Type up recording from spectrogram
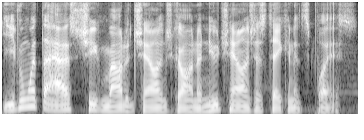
Even with the Ass Cheek mounted challenge gone, a new challenge has taken its place.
